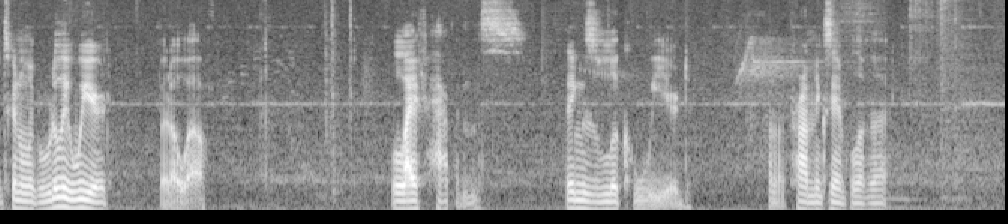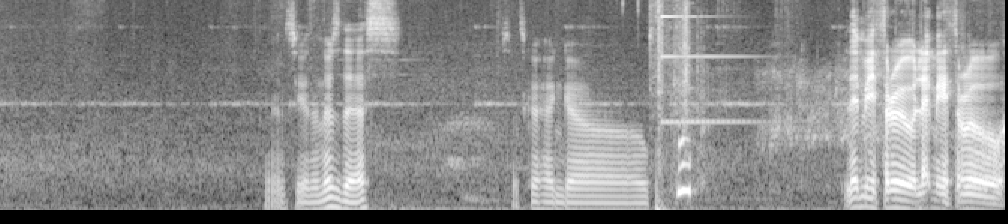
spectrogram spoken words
It's gonna look really weird, but oh well. Life happens. Things look weird. I'm a prime example of that. And see, and then there's this. So let's go ahead and go. Boop. Let me through, let me through.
